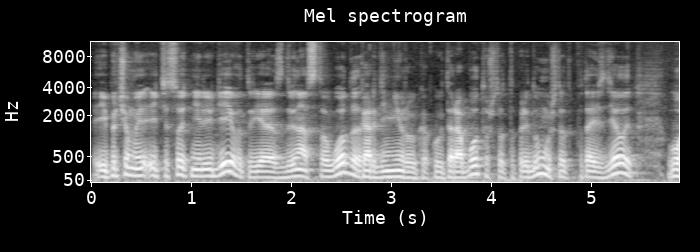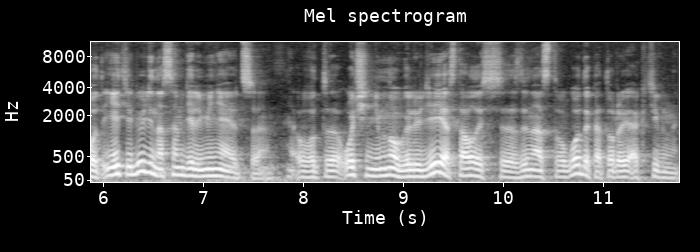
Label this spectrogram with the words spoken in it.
и причем эти сотни людей, вот я с 2012 года координирую какую-то работу, что-то придумаю, что-то пытаюсь сделать, вот, и эти люди на самом деле меняются, вот очень немного людей осталось с 2012 года, которые активны,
